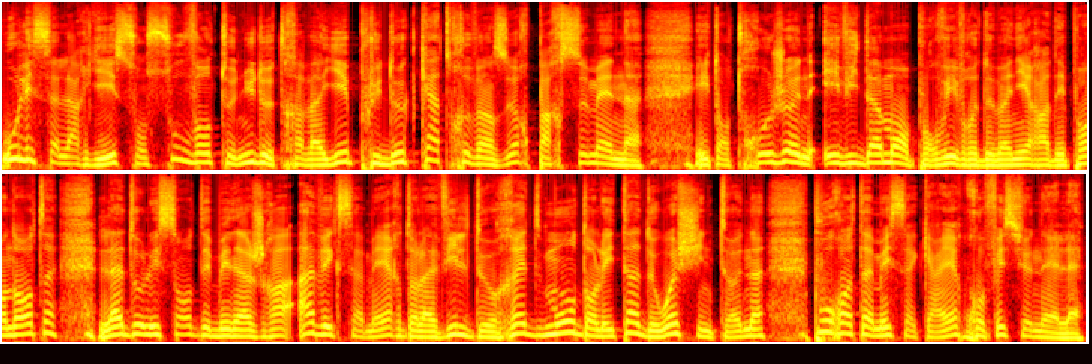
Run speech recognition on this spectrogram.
où les salariés sont souvent tenus de travailler plus de 80 heures par semaine. Étant trop jeune évidemment pour vivre de manière indépendante, l'adolescent déménagera avec sa mère dans la ville de Redmond dans l'état de Washington pour entamer sa carrière professionnelle.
